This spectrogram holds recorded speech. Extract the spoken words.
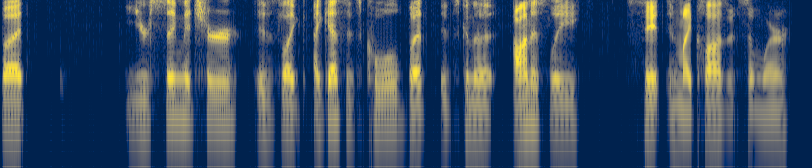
but your signature is like I guess it's cool, but it's gonna honestly sit in my closet somewhere.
